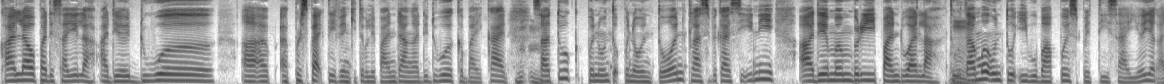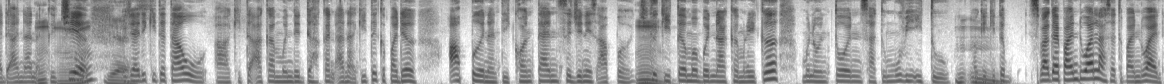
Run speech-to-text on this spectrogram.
Kalau pada saya lah ada dua uh, uh, perspektif yang kita boleh pandang, ada dua kebaikan. Mm-mm. Satu penonton-penonton klasifikasi ini uh, dia memberi panduan lah terutama mm. untuk ibu bapa seperti saya yang ada anak-anak Mm-mm. kecil. Yes. Jadi kita tahu uh, kita akan mendedahkan anak kita kepada apa nanti konten sejenis apa. Mm. Jika kita membenarkan mereka menonton satu movie itu. Okey kita sebagai panduan lah satu panduan.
